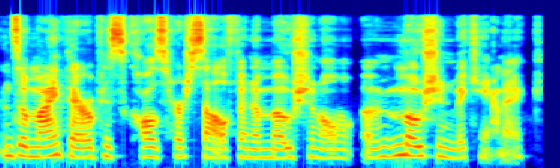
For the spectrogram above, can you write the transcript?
And so my therapist calls herself an emotional emotion mechanic.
